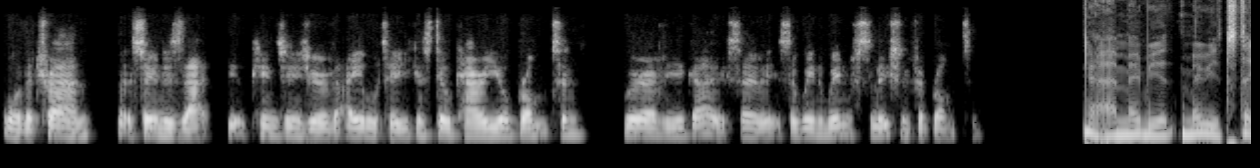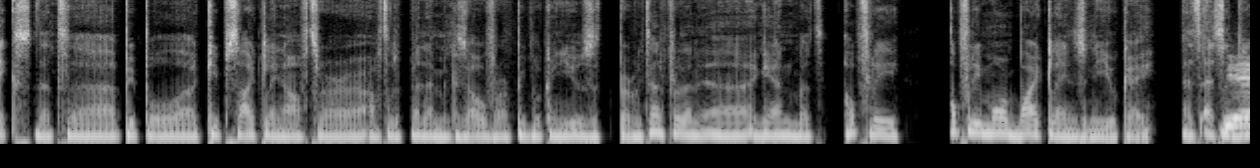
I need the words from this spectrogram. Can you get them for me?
or the tram, but as soon as that, as soon as you're able to, you can still carry your Brompton wherever you go. So it's a win-win solution for Brompton. Yeah, and maybe it maybe it sticks that uh, people uh, keep cycling after after the pandemic is over. People can use it public transport uh, again, but hopefully hopefully more bike lanes in the UK. As as a yeah, Dutch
